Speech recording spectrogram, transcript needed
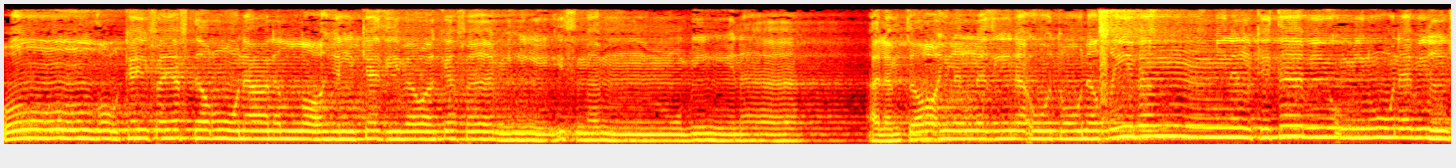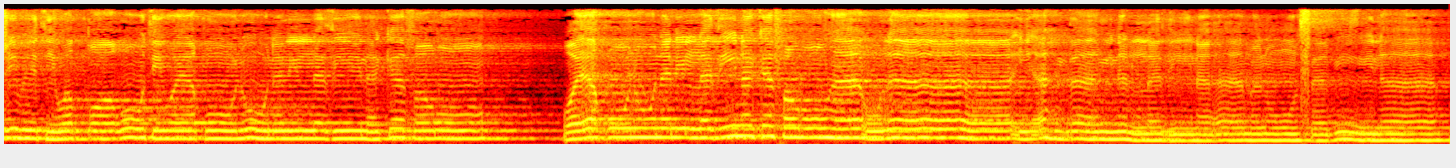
انظر كيف يفترون على الله الكذب وكفى به إثما مبينا. ألم تر إلى الذين أوتوا نصيبا من الكتاب يؤمنون بالجبت والطاغوت ويقولون للذين كفروا ويقولون للذين كفروا هؤلاء أهدى من الذين آمنوا سبيلاً.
